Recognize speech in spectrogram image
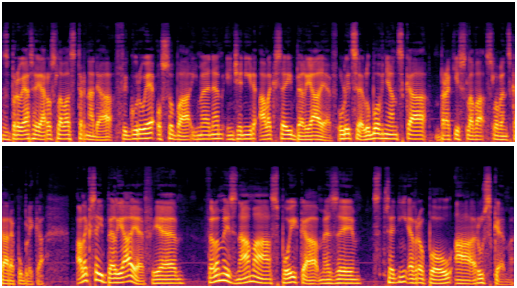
zbrojaře Jaroslava Strnada figuruje osoba jménem inženýr Alexej Beljájev, ulice Lubovňanská, Bratislava, Slovenská republika. Alexej Beljájev je velmi známá spojka mezi střední Evropou a Ruskem,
